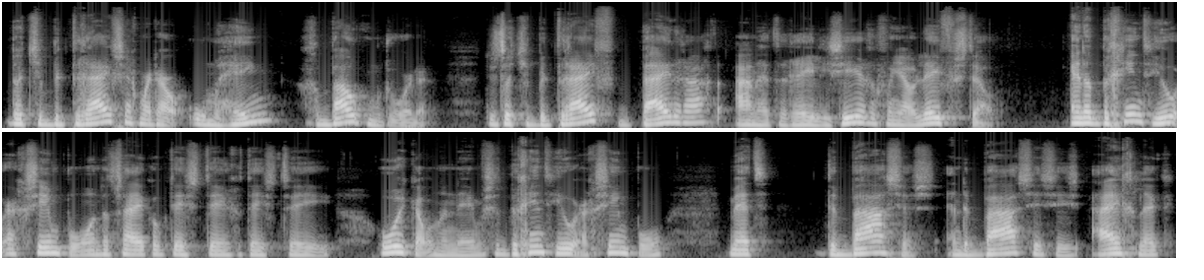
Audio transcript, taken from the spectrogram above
dat je bedrijf zeg maar daaromheen gebouwd moet worden. Dus dat je bedrijf bijdraagt aan het realiseren van jouw levensstijl. En dat begint heel erg simpel, en dat zei ik ook deze, tegen deze twee horeca-ondernemers. Het begint heel erg simpel met de basis. En de basis is eigenlijk,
